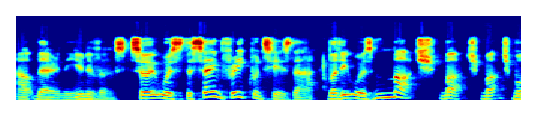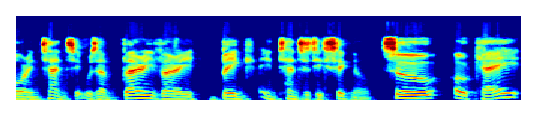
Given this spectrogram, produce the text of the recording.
out there in the universe. So it was the same frequency as that, but it was much, much, much more intense. It was a very, very big intensity signal. So, okay,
